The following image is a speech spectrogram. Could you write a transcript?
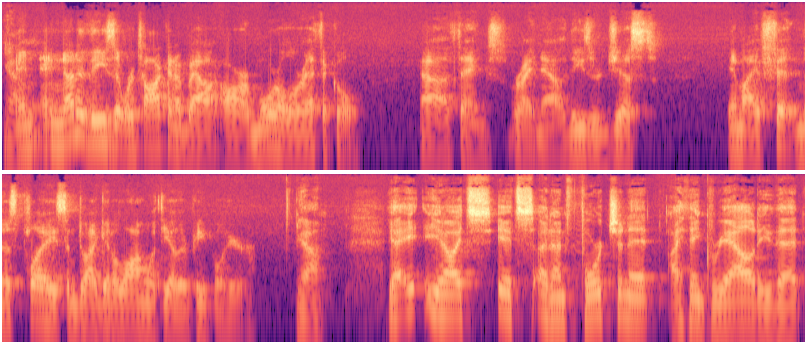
Yeah. And and none of these that we're talking about are moral or ethical uh, things right now. These are just am I fit in this place and do I get along with the other people here? Yeah. Yeah, it, you know, it's it's an unfortunate, I think, reality that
